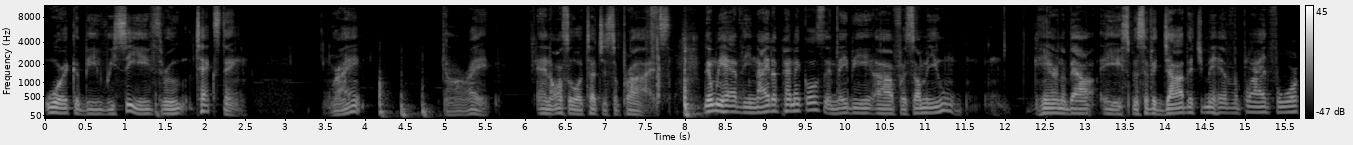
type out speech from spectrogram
or it could be received through texting. Right? All right. And also a touch of surprise. Then we have the Knight of Pentacles, and maybe uh, for some of you, hearing about a specific job that you may have applied for,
